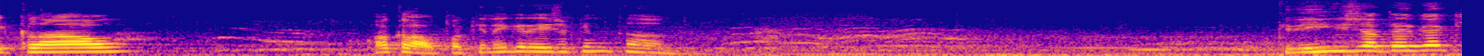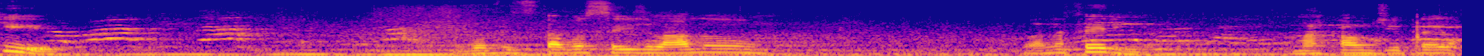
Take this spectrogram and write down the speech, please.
Ei, Clau. Ó, Clau, tô aqui na igreja pintando. Cris já teve aqui. Eu vou visitar vocês lá no. Lá na feirinha. Marcar um dia pra ir lá.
